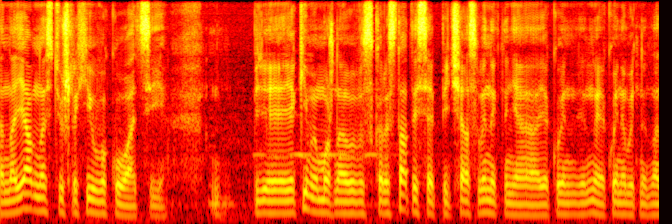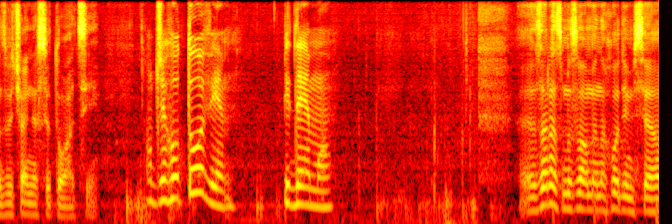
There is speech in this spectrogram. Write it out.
е, наявністю шляхів евакуації. Пі- Якими можна скористатися під час виникнення якої, ну, якої-небудь надзвичайної ситуації. Отже, готові? Підемо. Е, Зараз ми з вами знаходимося,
